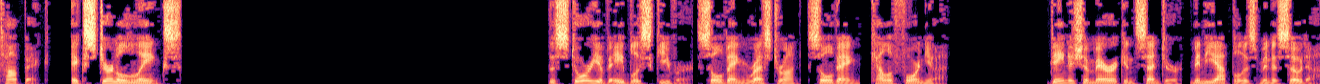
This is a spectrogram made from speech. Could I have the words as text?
Topic. External links. The Story of Æbleskiver Solvang Restaurant, Solvang, California. Danish American Center, Minneapolis, Minnesota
